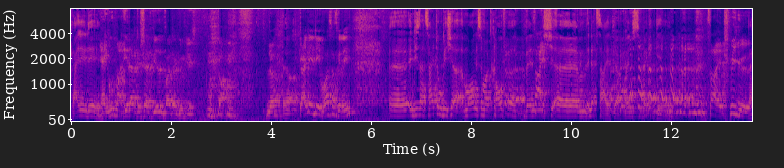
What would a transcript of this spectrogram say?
Geile Idee. ja gut, Mann, ihr das Geschäft, wir sind weiter glücklich. So. Ne? Ja. Geile Idee, wo hast du das gelesen? Äh, in dieser Zeitung, die ich äh, morgens immer kaufe, wenn Zeit. ich ähm, in der Zeit, ja, wenn ich zum Bäcker gehe. Zeit, Spiegel. Äh,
